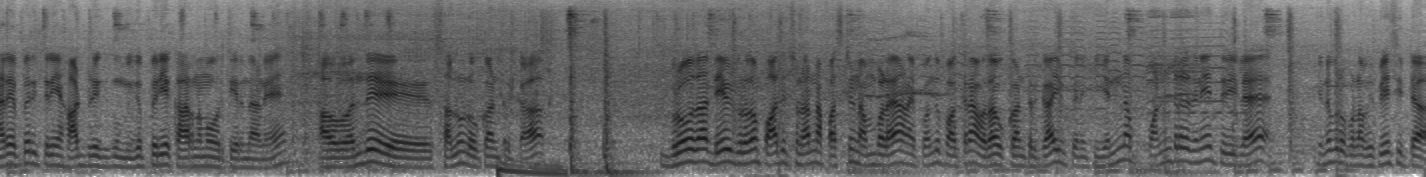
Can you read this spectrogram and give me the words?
நிறைய பேருக்கு தெரியும் ஹார்ட் பிரேக்குக்கு மிகப்பெரிய காரணமாக ஒருத்தி இருந்தானே. அவள் வந்து சலூனில் உட்காந்துருக்கா ப்ரோ தான் டேவிட் ப்ரோ தான் பார்த்துட்டு சொன்னார். நான் ஃபஸ்ட்டு நம்பலை ஆனால் இப்போ வந்து பார்க்குறேன் அவள் தான் உட்காந்துருக்கா இப்போ எனக்கு என்ன பண்ணுறதுனே தெரியல. என்ன ப்ரோ பண்ண போய் பேசிட்டா?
